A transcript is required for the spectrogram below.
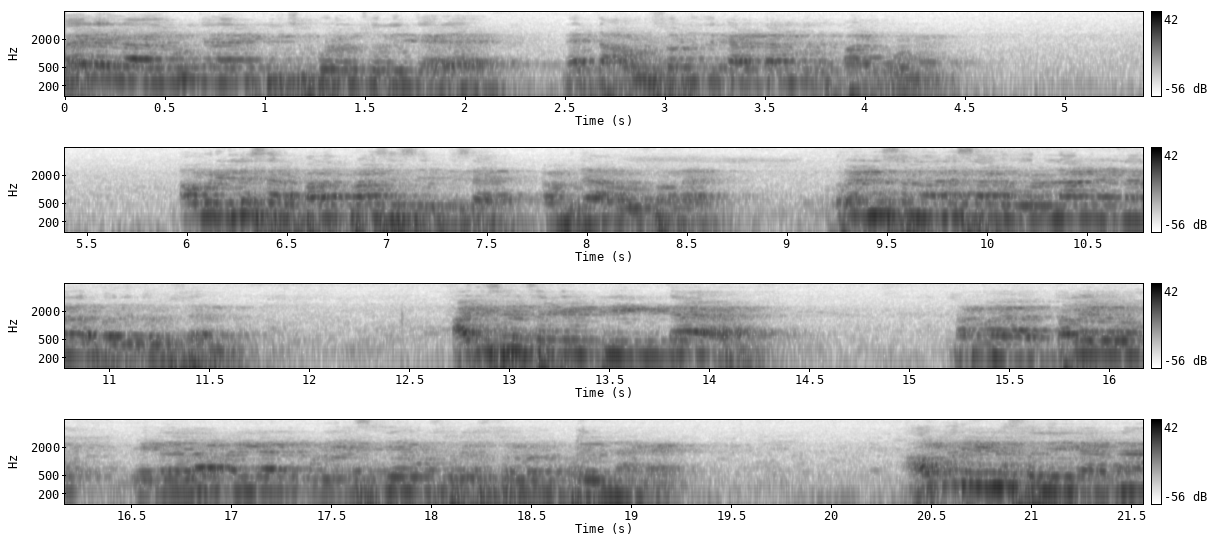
வேலை இல்லாதவங்களுக்கு எல்லாரையும் பிரிச்சு போடுன்னு சொல்லியிருக்காரு. நேற்று அவர் சொன்னது கரெக்டான கொஞ்சம் பார்த்துக்கோங்க அவர் இல்லை சார். பல ப்ராசஸ் இருக்கு சார். அப்படிதான் அவர் சொன்னார். அப்புறம் என்ன சொன்னாங்க சார் ஒரு நாள் ரெண்டு நாள் பதில் சார். அடிஷனல் செக்ரட்டரி கிட்ட நம்ம தலைவரும் எங்களெல்லாம் வழிகாட்டக்கூடிய எஸ்கேவும் சுரேஷ் சொல்றோம் போயிருந்தாங்க. அவர் என்ன சொல்லியிருக்காருன்னா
